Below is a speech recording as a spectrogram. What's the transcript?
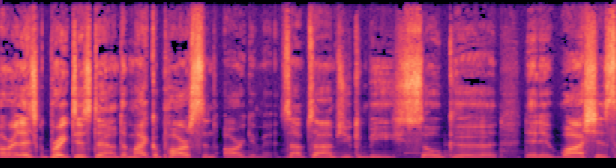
All right, let's break this down. The Micah Parsons argument. Sometimes you can be so good that it washes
